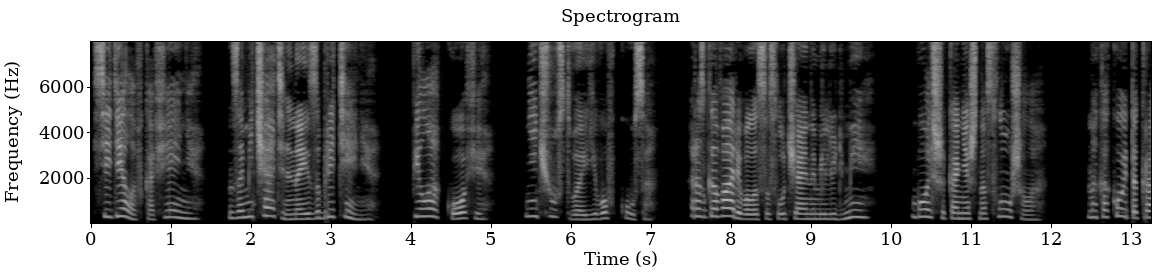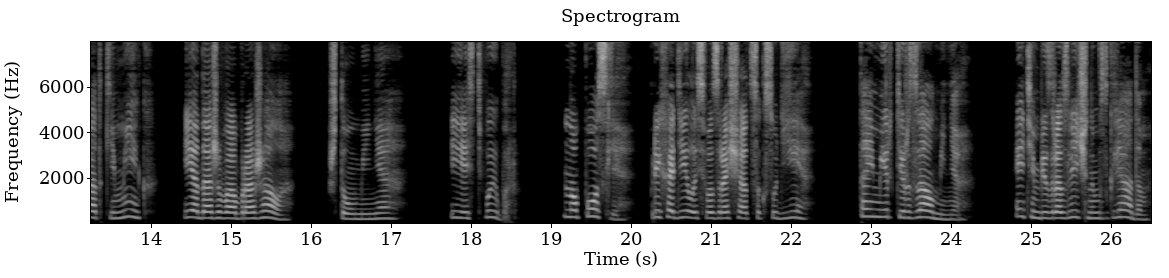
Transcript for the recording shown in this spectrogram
Сидела в кофейне, замечательное изобретение. Пила кофе, не чувствуя его вкуса. Разговаривала со случайными людьми. Больше, конечно, слушала. На какой-то краткий миг я даже воображала, что у меня есть выбор. Но после приходилось возвращаться к судье. Таймир терзал меня этим безразличным взглядом,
